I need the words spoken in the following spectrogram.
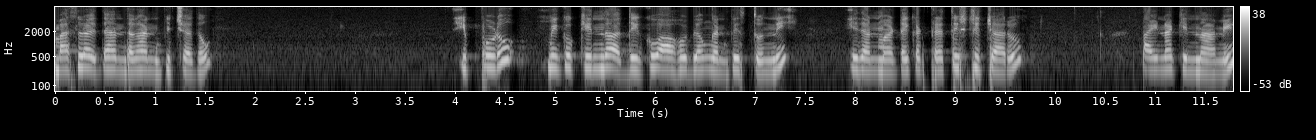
బస్సులో అయితే అంతగా అనిపించదు. ఇప్పుడు మీకు కింద దిగువ అహోబిలం కనిపిస్తుంది. ఇదన్నమాట. ఇక్కడ ప్రతిష్ఠించారు. పైన కింద అని.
